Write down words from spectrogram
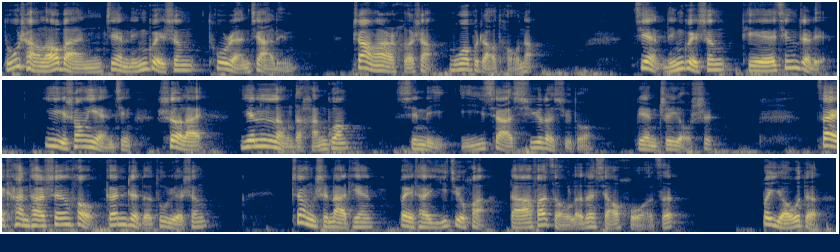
赌场老板见林桂生突然驾临。丈二和尚摸不着头脑，见林桂生铁青着脸，一双眼睛射来阴冷的寒光，心里一下虚了许多，便知有事。再看他身后跟着的杜月笙，正是那天被他一句话打发走了的小伙子，不由得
